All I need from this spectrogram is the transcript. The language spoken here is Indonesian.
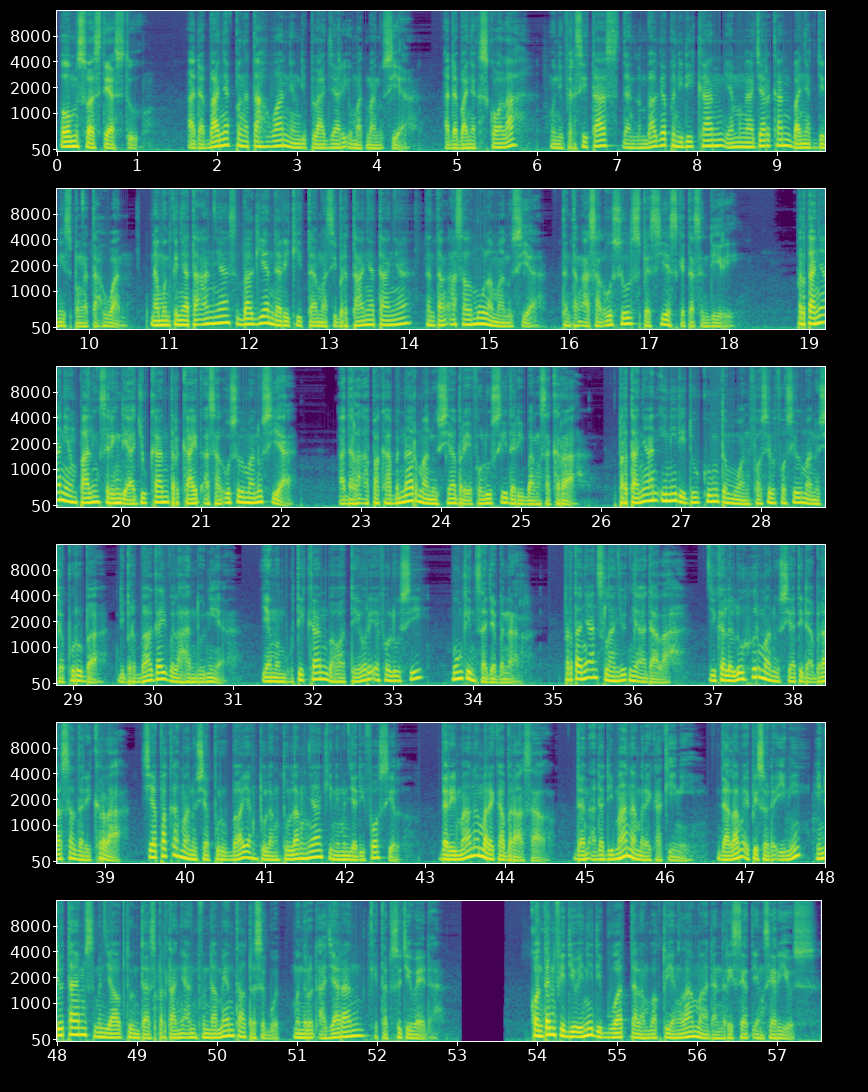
Om Swastiastu. Ada banyak pengetahuan yang dipelajari umat manusia. Ada banyak sekolah, universitas, dan lembaga pendidikan yang mengajarkan banyak jenis pengetahuan. Namun kenyataannya sebagian dari kita masih bertanya-tanya tentang asal mula manusia, tentang asal-usul spesies kita sendiri. Pertanyaan yang paling sering diajukan terkait asal-usul manusia adalah apakah benar manusia berevolusi dari bangsa kera. Pertanyaan ini didukung temuan fosil-fosil manusia purba di berbagai belahan dunia yang membuktikan bahwa teori evolusi mungkin saja benar. Pertanyaan selanjutnya adalah, jika leluhur manusia tidak berasal dari kera, siapakah manusia purba yang tulang-tulangnya kini menjadi fosil? Dari mana mereka berasal? Dan ada di mana mereka kini? Dalam episode ini, Hindu Times menjawab tuntas pertanyaan fundamental tersebut menurut ajaran Kitab Suci Weda. Konten video ini dibuat dalam waktu yang lama dan riset yang serius.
